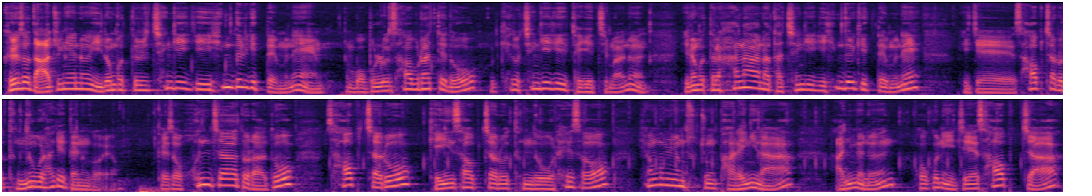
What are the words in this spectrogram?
그래서 나중에는 이런 것들을 챙기기 힘들기 때문에 뭐 물론 사업을 할 때도 계속 챙기게 되겠지만은 이런 것들을 하나하나 다 챙기기 힘들기 때문에 이제 사업자로 등록을 하게 되는 거예요. 그래서 혼자더라도 사업자로 개인 사업자로 등록을 해서 현금용 수중 발행이나 아니면은 혹은 이제 사업자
